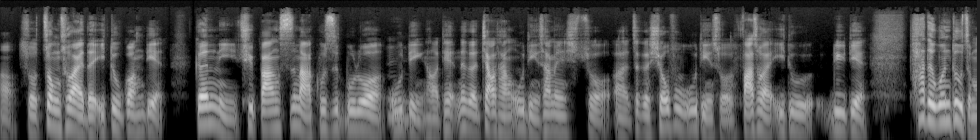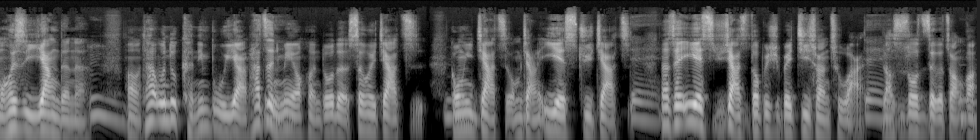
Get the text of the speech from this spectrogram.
哦所种出来的一度光电。跟你去帮司马库斯部落屋顶哈，天那个教堂屋顶上面所呃这个修复屋顶所发出来一度绿电，它的温度怎么会是一样的呢？嗯，哦，它的温度肯定不一样。它这里面有很多的社会价值、公益价值，我们讲的 ESG 价值。对，那这 ESG 价值都必须被计算出来。对，老实说是这个状况，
